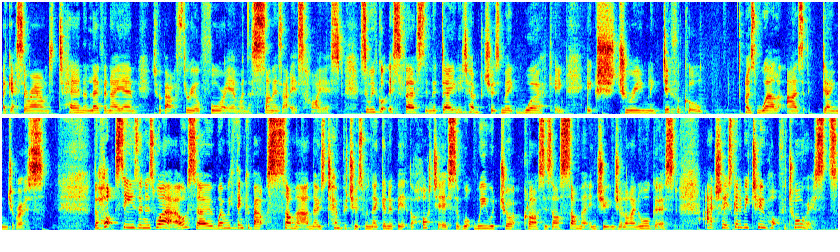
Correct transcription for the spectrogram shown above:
I guess, around 10, 11 a.m. to about 3 or 4 a.m. when the sun is at its highest. So we've got this first thing the daily temperatures make working extremely difficult as well as dangerous. The hot season as well, so when we think about summer and those temperatures when they're going to be at the hottest, so what we would class as our summer in June, July, and August, actually it's going to be too hot for tourists.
